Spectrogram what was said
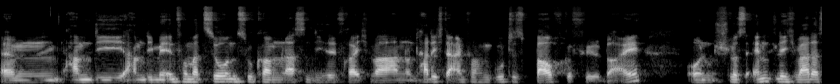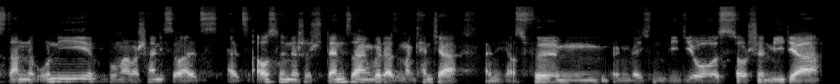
ähm, haben, die, haben die mir Informationen zukommen lassen, die hilfreich waren? Und hatte ich da einfach ein gutes Bauchgefühl bei. Und schlussendlich war das dann eine Uni, wo man wahrscheinlich so als, als ausländischer Student sagen würde, also man kennt ja, weiß nicht, aus Filmen, irgendwelchen Videos, Social Media,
